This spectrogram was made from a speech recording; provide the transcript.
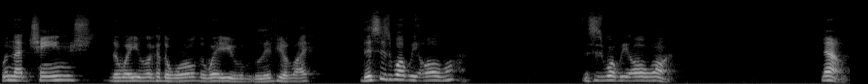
Wouldn't that change the way you look at the world, the way you live your life? This is what we all want. This is what we all want. Now,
